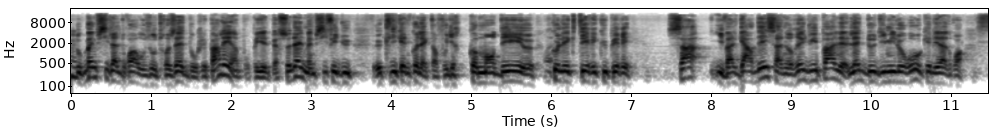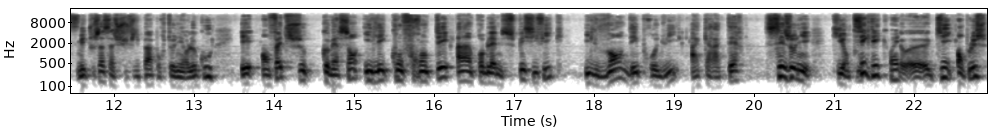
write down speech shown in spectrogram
Mhm. Donc même s'il a le droit aux autres aides dont j'ai parlé, hein, pour payer le personnel, même s'il fait du euh, click and collect, il faut dire commander, euh, collecter, récupérer, ça, il va le garder, ça ne réduit pas l'aide de 10 000 euros auquel il a droit. Mais tout ça, ça suffit pas pour tenir le coup. Et en fait, ce commerçant, il est confronté à un problème spécifique. Il vend des produits à caractère saisonnier qui en plus, euh, qui en plus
